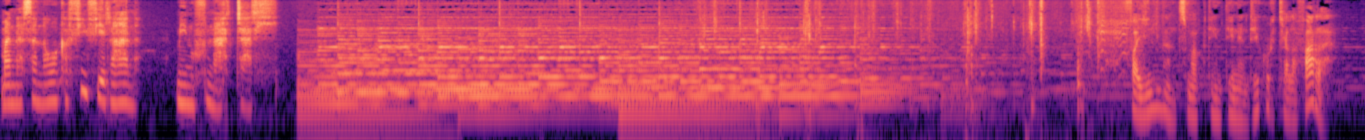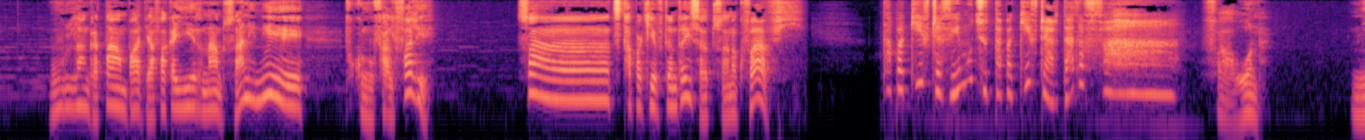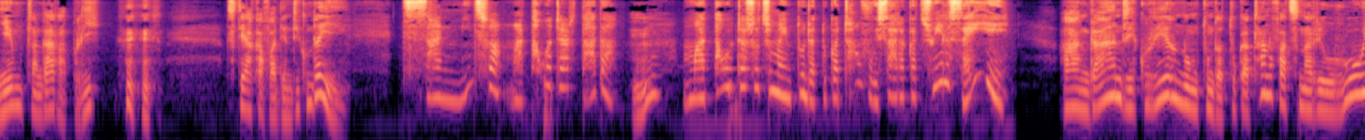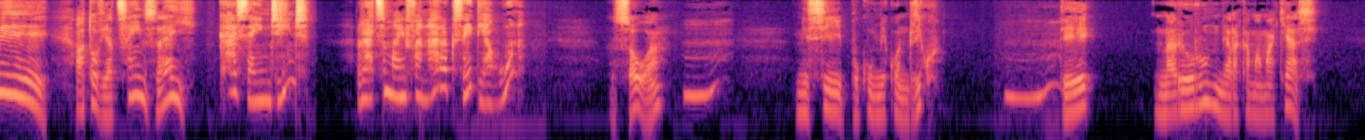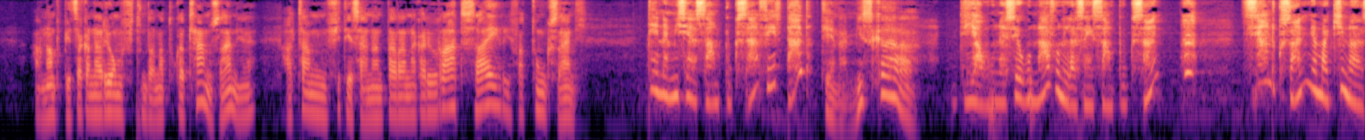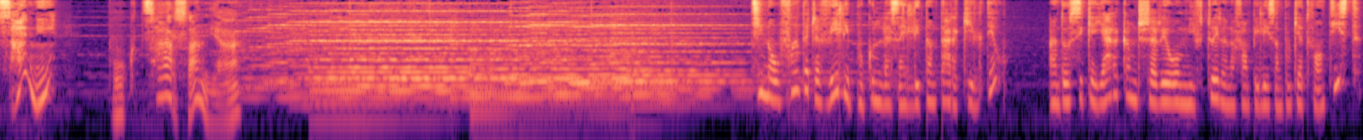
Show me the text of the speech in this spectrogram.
Manasa anao hankafy ny fierahana mino ho finaritra ary. Fa inona no tsy mampiteniteny andreko ry kalafara a olona angataham-bady afaka herinandro izany anie tokony ho falifaly e sa tsy tapa-kevitra indray izato zanako vavy Tapa-kevitra ve moa tsy ho tapa-kevitra ary dada fa. Fa ahoana? Nihemotra angaha Rabri? Tsy te haka vady an-driako indray e! Tsy izany mihitsy fa matahotra aho ry dada a! Hum? Matahotra aho sao tsy mahay mitondra tokantrano vao hisaraka tsy ho ela izay e! Angaha an-driako irery no mitondra tokantrano fa tsy nareo roa e! Ataovy an-tsaina izay! Ka izay indrindra! Raha tsy mahay mifanaraka izay dia ahoana? Zao an! Misy boky omeko an'i Rico dia nareo roa no miaraka mamaky azy. Hanampy betsaka anareo amin'ny fitondrana tokantrano izany an! Hatramin'ny fitezana ny taranakareo rahatrizay rehefa tonga izany. Tena misy an'izany boky izany ve ry dada? Tena misy ka! Dia ahoana sy ahoana avy no lazain'izany boky izany? Ha! Tsy andriko izany ny hamakiana an'izany! Boky tsara izany an! Tianao ho fantatra ve ilay boky nolazain'ilay tantara kely teo? Andao isika hiaraka amin-dry zareo ao amin'ny ivotoerana fampielezam-boky advantista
